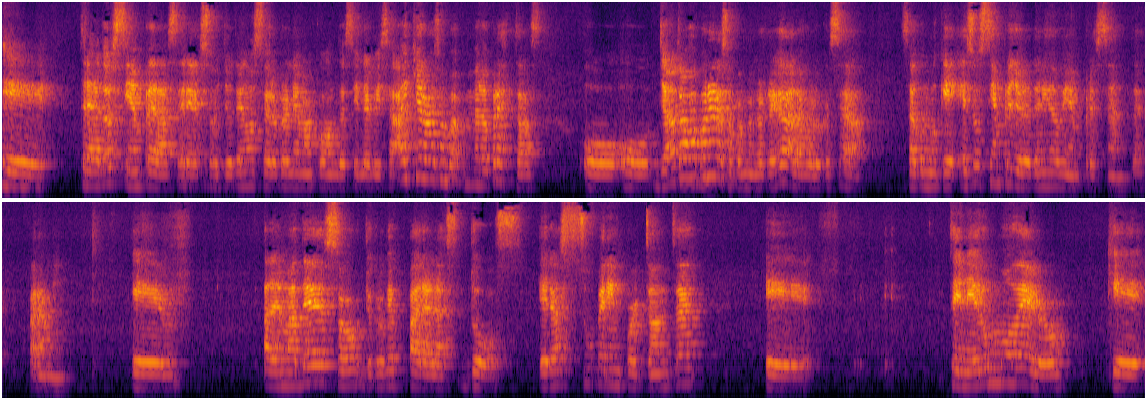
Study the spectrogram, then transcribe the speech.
Eh, trato siempre de hacer eso. Yo tengo cero problema con decirle a Luisa, ay, quiero eso, me lo prestas. O, ya no te vas a poner eso, pues me lo regalas o lo que sea. O sea, como que eso siempre yo lo he tenido bien presente para mí. Eh, además de eso, yo creo que para las dos era súper importante eh, tener un modelo que,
